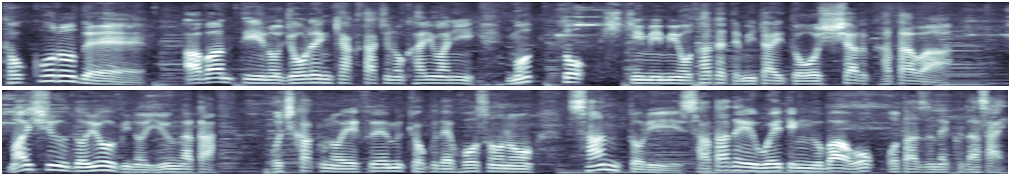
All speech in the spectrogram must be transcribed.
ところでアバンティの常連客たちの会話にもっと聞き耳を立ててみたいとおっしゃる方は毎週土曜日の夕方お近くの FM 局で放送のサントリーサタデーウェイティングバーをお尋ねください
